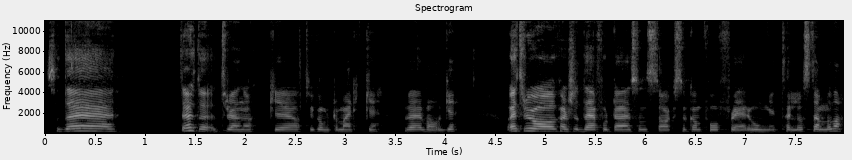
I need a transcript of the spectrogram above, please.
Så det, det, tror jeg nok at vi kommer til å merke ved valget. Og jeg tror kanskje det fort er en sånn sak som kan få flere unge til å stemme, da.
